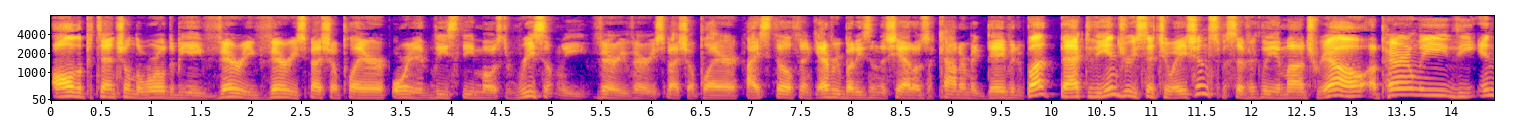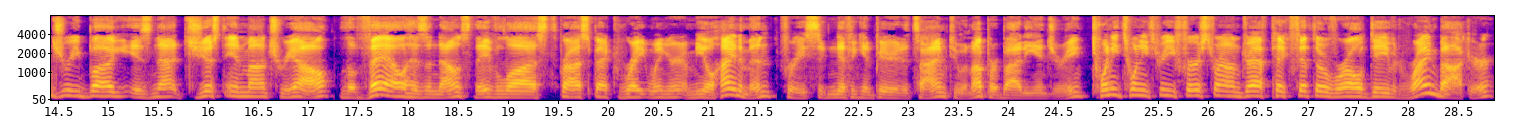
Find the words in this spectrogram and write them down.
all the potential in the world to be a very, very special player, or at least the most recently very, very special player. I still think everybody's in the shadows of Connor McDavid. But back to the injury situation, specifically specifically in Montreal, apparently the injury bug is not just in Montreal. Laval has announced they've lost prospect right winger Emil Heineman for a significant period of time to an upper body injury. 2023 first round draft pick, fifth overall David Reinbacher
